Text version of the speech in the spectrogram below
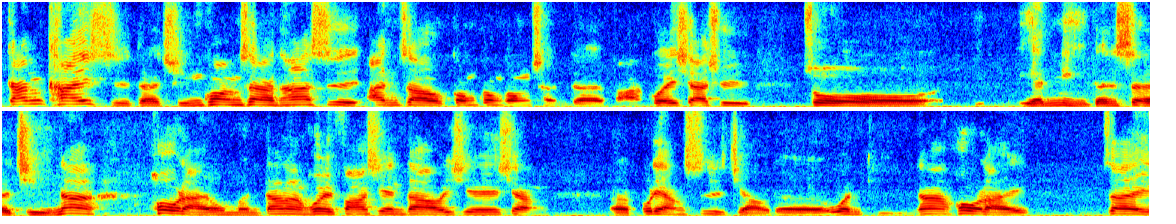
刚开始的情况下，它是按照公共工程的法规下去做研拟跟设计。那后来我们当然会发现到一些像。呃，不良视角的问题。那后来在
